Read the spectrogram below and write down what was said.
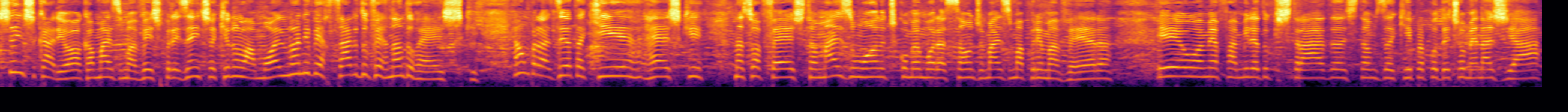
Gente Carioca, mais uma vez presente aqui no La Mole, no aniversário do Fernando Resch. É um prazer estar aqui, Resch, na sua festa, mais um ano de de comemoração de mais uma primavera. Eu, a minha família Duque Estrada, estamos aqui para poder te homenagear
